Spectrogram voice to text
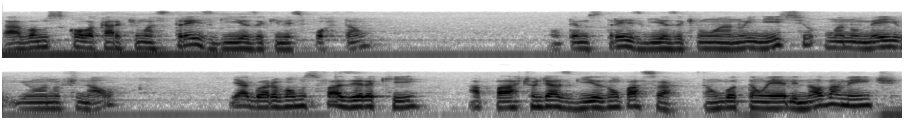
Tá? Vamos colocar aqui umas três guias aqui nesse portão. Então temos três guias aqui, uma no início, uma no meio e uma no final. E agora vamos fazer aqui a parte onde as guias vão passar. Então botão L novamente,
